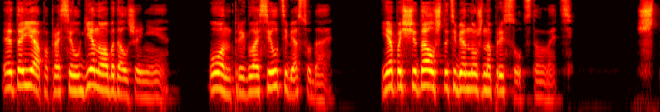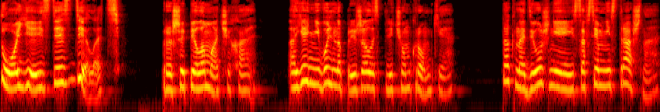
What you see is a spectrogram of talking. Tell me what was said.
«Это я попросил Гену об одолжении. Он пригласил тебя сюда. Я посчитал, что тебе нужно присутствовать». «Что ей здесь делать?» – прошипела мачеха, а я невольно прижалась плечом к Ромке. Так надежнее и совсем не страшно,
